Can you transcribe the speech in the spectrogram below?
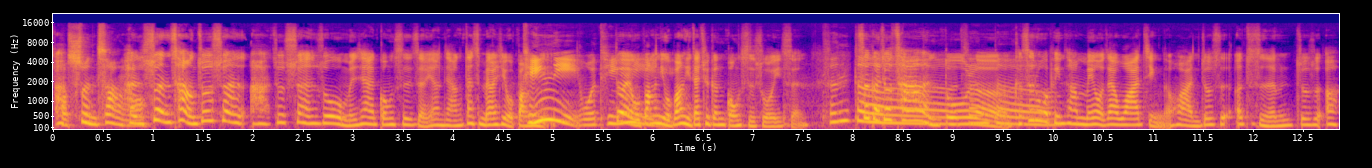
好顺畅，很顺畅。就算啊，啊，就虽然说我们现在公司怎样怎样，但是没关系，我帮挺你，我挺你，对我帮你，我帮你再去跟公司说一声，真的，这个就差很多了。可是如果平常没有在挖井的话，你就是呃，就只能就是啊，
